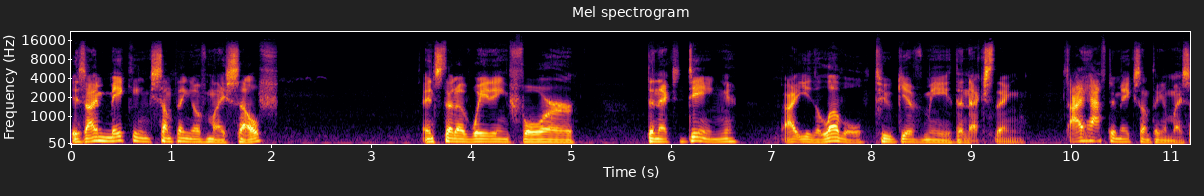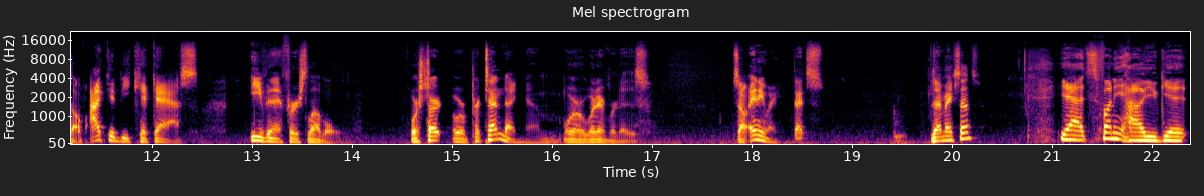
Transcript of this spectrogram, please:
Is I'm making something of myself instead of waiting for the next ding, i.e., the level, to give me the next thing. I have to make something of myself. I could be kick ass, even at first level, or start or pretend I am, or whatever it is. So anyway, that's does that make sense? Yeah, it's funny how you get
